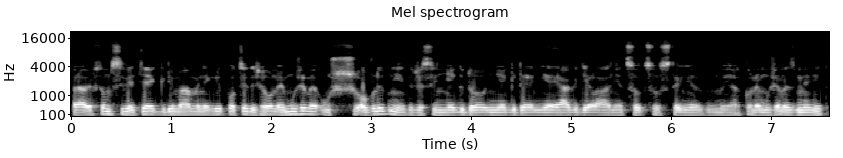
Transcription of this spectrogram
právě v tom světě, kdy máme někdy pocit, že ho nemůžeme už ovlivnit, že si někdo někde nějak dělá něco, co stejně my jako nemůžeme změnit,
